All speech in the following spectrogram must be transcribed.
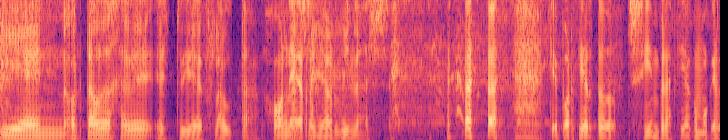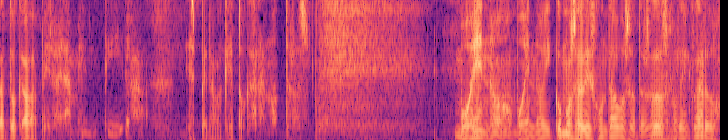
Y en octavo de GB estudié flauta con el señor Vilas. Que por cierto, siempre hacía como que la tocaba, pero era mentira. Esperaba que tocaran otros. Bueno, bueno, ¿y cómo os habéis juntado vosotros dos? Porque claro,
